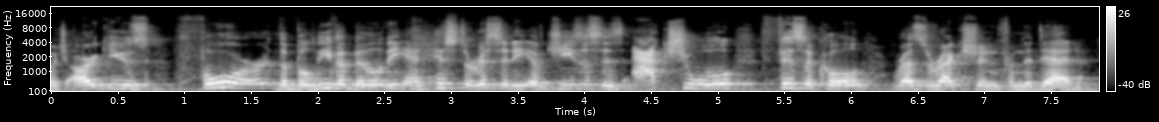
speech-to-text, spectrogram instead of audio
which argues for the believability and historicity of Jesus' actual physical resurrection from the dead.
